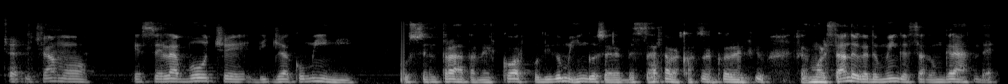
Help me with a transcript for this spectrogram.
Certo. Diciamo che se la voce di Giacomini fosse entrata nel corpo di Domingo sarebbe stata la cosa ancora di più. Fermo restando che Domingo è stato un grande,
